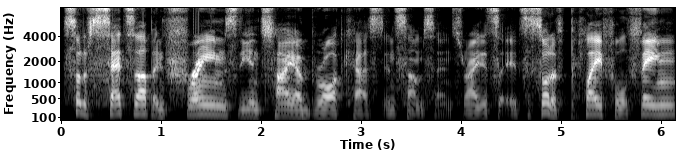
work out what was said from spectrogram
sort of sets up and frames the entire broadcast in some sense, right? It's it's a sort of playful thing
